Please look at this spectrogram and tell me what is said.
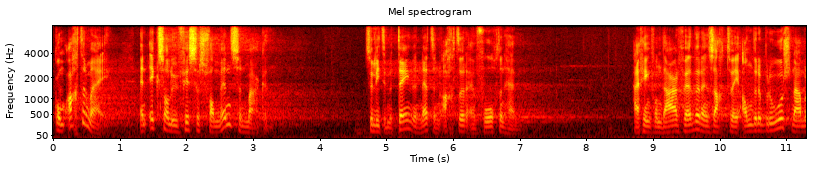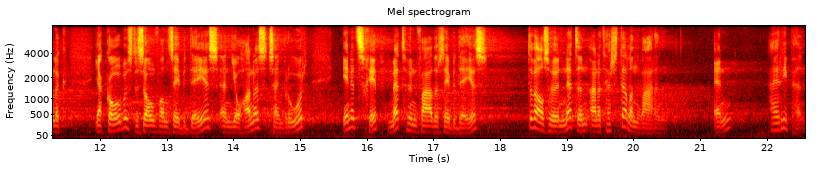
kom achter mij en ik zal u vissers van mensen maken. Ze lieten meteen de netten achter en volgden hem. Hij ging vandaar verder en zag twee andere broers, namelijk Jacobus, de zoon van Zebedeus, en Johannes, zijn broer, in het schip met hun vader Zebedeus, terwijl ze hun netten aan het herstellen waren. En hij riep hen.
